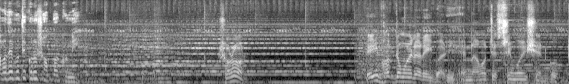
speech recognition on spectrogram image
আমাদের মধ্যে কোনো সম্পর্ক নেই। শুনুন এই ভদ্রমহিলার এই বাড়ি এর নাম হচ্ছে শ্রীময়ী সেনগুপ্ত।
